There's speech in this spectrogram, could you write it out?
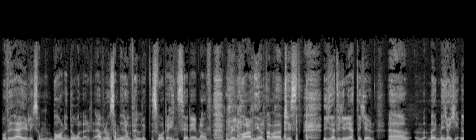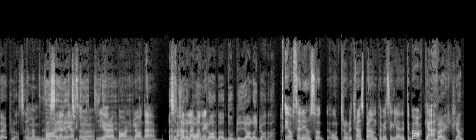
Och vi är ju liksom barnidoler. Även om Samir har väldigt svårt att inse det ibland och vill vara en helt annan artist. Vilket jag tycker är jättekul. Eh, Men, men jag gillar det på något sätt. Ja, men Det är så här, barnen, jag alltså, att det- göra barn glada. Alltså att göra barn människor. glada, då blir ju alla glada. Ja, sen är de så otroligt transparenta med sin glädje tillbaka. Ja, verkligen.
